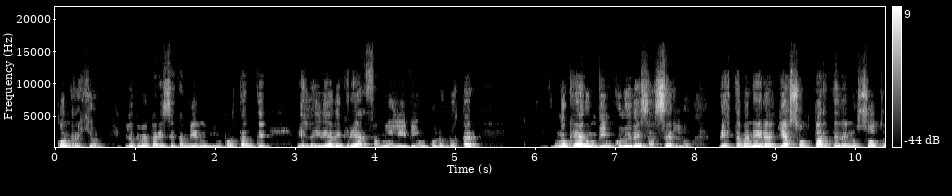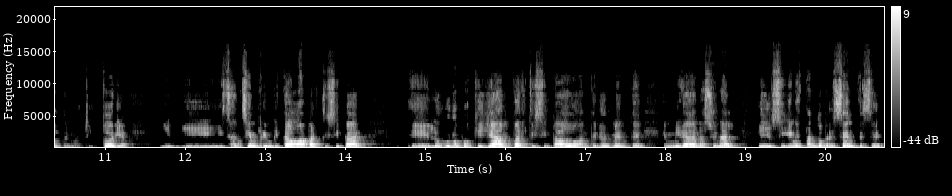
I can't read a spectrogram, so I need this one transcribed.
con región. Y lo que me parece también importante es la idea de crear familia y vínculos, no estar no crear un vínculo y deshacerlo. De esta manera ya son parte de nosotros, de nuestra historia, y, están siempre invitados a participar eh, los grupos que ya han participado anteriormente en Mirada Nacional. Ellos siguen estando presentes, se,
